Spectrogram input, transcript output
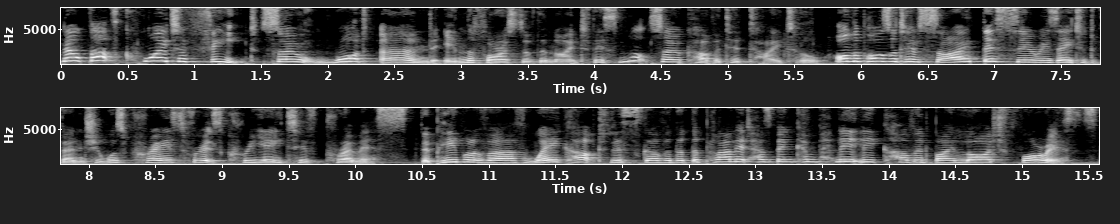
Now that's quite a feat, so what earned In the Forest of the Night this not so coveted title? On the positive side, this Series 8 adventure was praised for its creative premise. The people of Earth wake up to discover that the planet has been completely covered by large forests,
